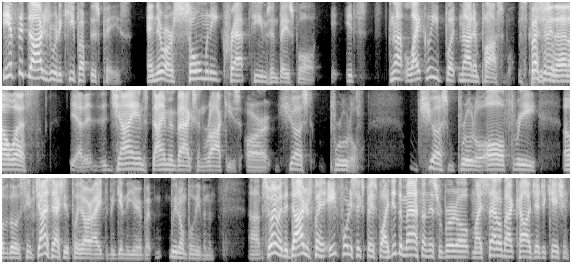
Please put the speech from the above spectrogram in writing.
If the Dodgers were to keep up this pace, and there are so many crap teams in baseball, it's not likely, but not impossible. Especially in the so- NL West. Yeah, the, the Giants, Diamondbacks, and Rockies are just brutal. Just brutal. All three of those teams. Giants actually played all right to begin the year, but we don't believe in them. Um, so anyway, the Dodgers playing 846 baseball. I did the math on this, Roberto. My Saddleback College education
